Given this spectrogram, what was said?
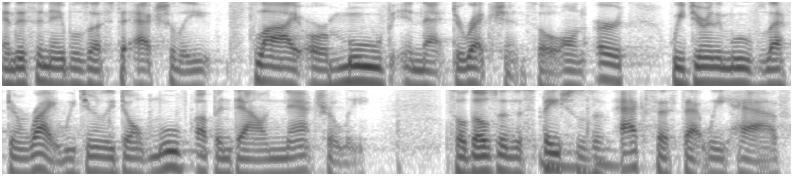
And this enables us to actually fly or move in that direction. So on Earth, we generally move left and right. We generally don't move up and down naturally. So those are the spatials of access that we have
